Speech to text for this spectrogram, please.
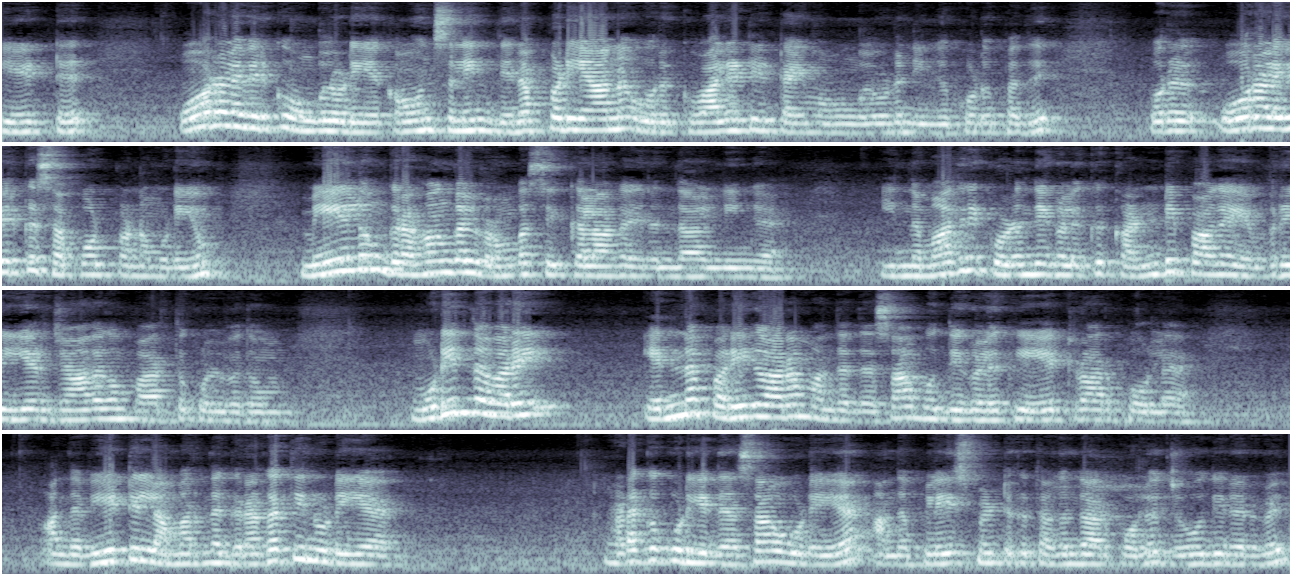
கேட்டு ஓரளவிற்கு உங்களுடைய கவுன்சிலிங் தினப்படியான ஒரு குவாலிட்டி டைம் அவங்களோட நீங்கள் கொடுப்பது ஒரு ஓரளவிற்கு சப்போர்ட் பண்ண முடியும். மேலும் கிரகங்கள் ரொம்ப சிக்கலாக இருந்தால் நீங்கள் இந்த மாதிரி குழந்தைகளுக்கு கண்டிப்பாக எவ்ரி இயர் ஜாதகம் பார்த்து கொள்வதும் முடிந்தவரை என்ன பரிகாரம் அந்த தசா புத்திகளுக்கு ஏற்றாற் போல? அந்த வீட்டில் அமர்ந்த கிரகத்தினுடைய நடக்கக்கூடிய தசாவுடைய அந்த பிளேஸ்மெண்ட்டுக்கு தகுந்தாற் போல ஜோதிடர்கள்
